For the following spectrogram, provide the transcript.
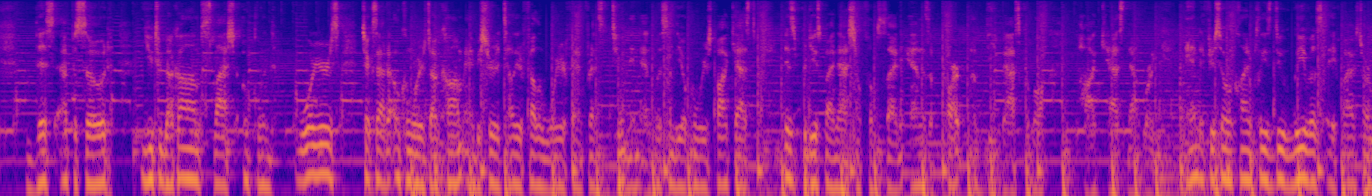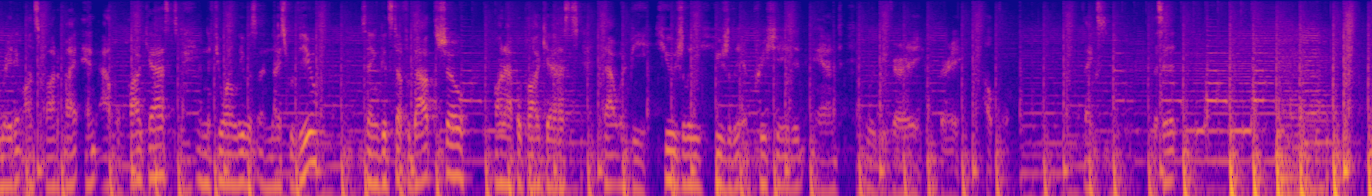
this episode, youtube.com slash Oakland Warriors. Check us out at oaklandwarriors.com and be sure to tell your fellow Warrior fan friends to tune in and listen. The Oakland Warriors podcast is produced by National Film Society and is a part of the Basketball Podcast Network. And if you're so inclined, please do leave us a five star rating on Spotify and Apple Podcasts. And if you want to leave us a nice review saying good stuff about the show on Apple Podcasts, that would be hugely, hugely appreciated and it would be very, very helpful. Thanks. That's it.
